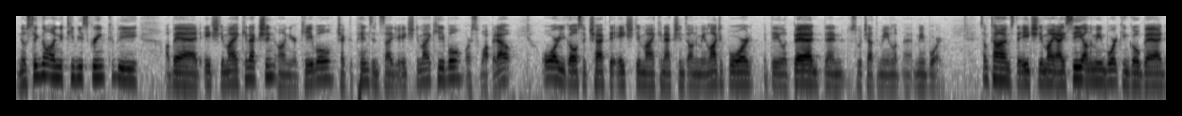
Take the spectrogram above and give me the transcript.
No signal on your TV screen could be a bad HDMI connection on your cable. Check the pins inside your HDMI cable or swap it out. Or you can also check the HDMI connections on the main logic board. If they look bad, then switch out the main, uh, main board. Sometimes the HDMI IC on the main board can go bad.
